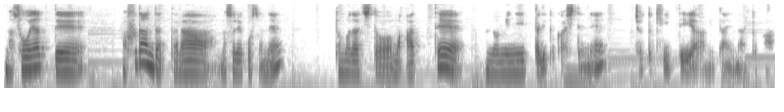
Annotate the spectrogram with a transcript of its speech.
まあ、そうやってまあ、普段だったら、まあ、それこそね友達と、ま会って飲みに行ったりとかしてねちょっと聞いてやみたいなとか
